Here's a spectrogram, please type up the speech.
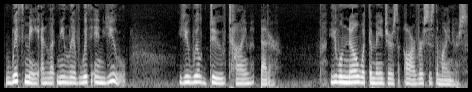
with me and let me live within you, you will do time better. You will know what the majors are versus the minors.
